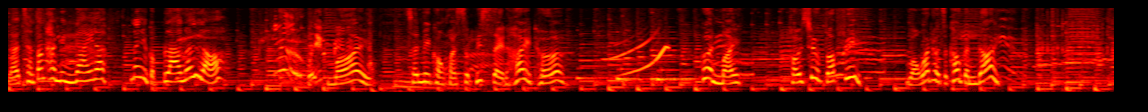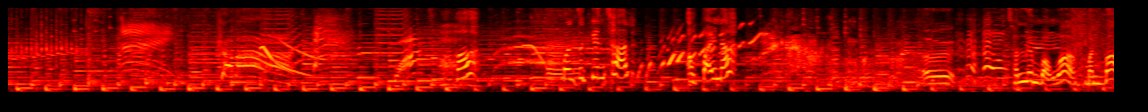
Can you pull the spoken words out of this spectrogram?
แล้วฉันต้องทำยังไงล่ะ นั่นอยู่กับปลางั้นเหรอ ไม่ ฉันมีของขวัญสุดพิเศษให้เธอ เพื่อนไหม เขาชื่อฟลัฟฟี่ หวังว่าเธอจะเข้ากันได้ Come on. What? ฮะ มันจะกินฉัน ออกไปนะ เออ ฉันลืมบอกว่ามันบ้า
